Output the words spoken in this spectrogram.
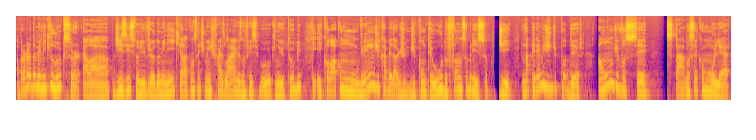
a própria Dominique Luxor, ela diz isso no livro Eu Dominique, ela constantemente faz lives no Facebook, no YouTube, e, e coloca um grande cabedal de, de conteúdo falando sobre isso. De, na pirâmide de poder, aonde você está, você como mulher,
